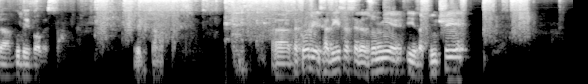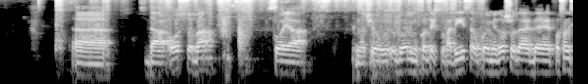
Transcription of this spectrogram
da bude bolesna. E, također iz hadisa se razumije i zaključuje da osoba koja znači govorim u kontekstu hadisa u kojem je došlo da je, da je poslanik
